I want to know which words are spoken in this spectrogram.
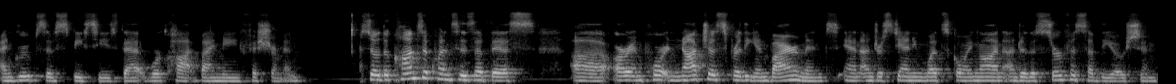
and groups of species that were caught by Maine fishermen. So the consequences of this uh, are important not just for the environment and understanding what's going on under the surface of the ocean,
